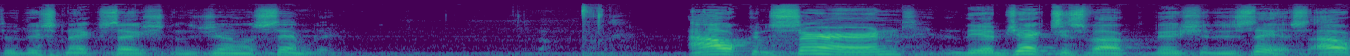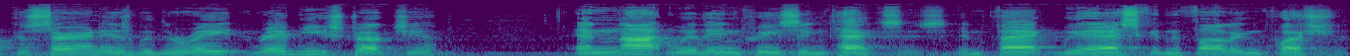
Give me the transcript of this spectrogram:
to this next session of the General Assembly. Our concern, the objectives of our commission is this. Our concern is with the rate, revenue structure and not with increasing taxes. In fact, we're asking the following question.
